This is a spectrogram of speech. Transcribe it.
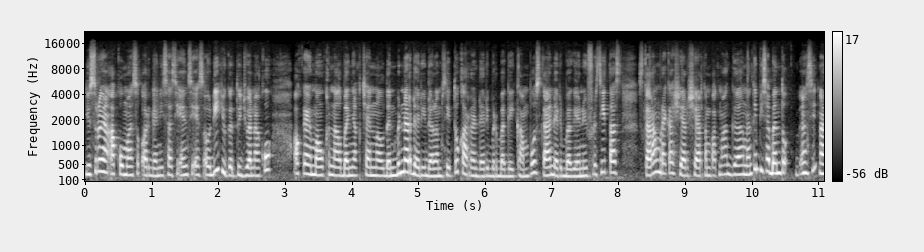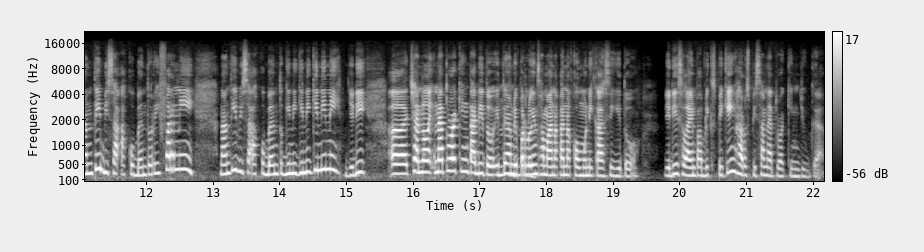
Justru yang aku masuk organisasi NCSOD juga tujuan aku oke mau kenal banyak channel. Dan benar dari dalam situ karena dari berbagai kampus kan dari berbagai universitas sekarang mereka share share tempat magang. Nanti bisa bantu nanti- bisa aku bantu refer nih. Nanti bisa aku bantu gini gini gini nih. Jadi eh, channel networking tadi tuh itu yang diperluin sama anak-anak komunikasi gitu jadi selain public speaking harus bisa networking juga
